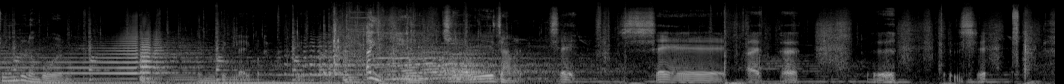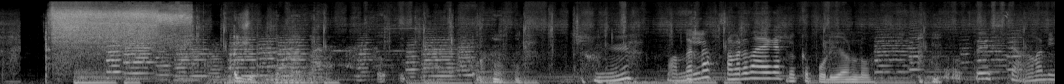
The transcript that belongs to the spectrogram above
ചൂണ്ടിടാൻ പോവുകയാണ് എന്തെങ്കിലും ആയിക്കോട്ടെ. ചേ ഛേ, അയ്യോ വന്നല്ലോ സമരനായകൻ. ഇതൊക്കെ പൊടിയാണല്ലോ. ഉദ്ദേശിച്ചാണല്ലോ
